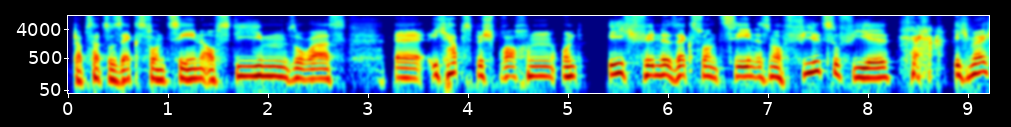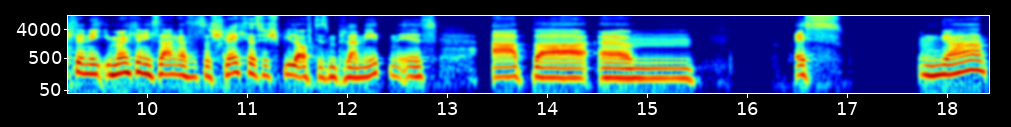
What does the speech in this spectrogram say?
ich glaube, es hat so sechs von zehn auf Steam, sowas. Äh, ich habe es besprochen und ich finde, sechs von zehn ist noch viel zu viel. ich möchte nicht, ich möchte nicht sagen, dass es das schlechteste Spiel auf diesem Planeten ist, aber ähm, es, ja,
